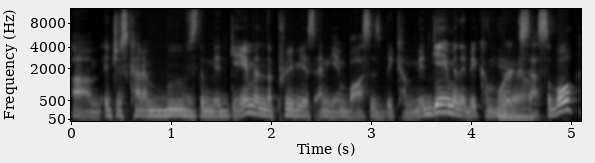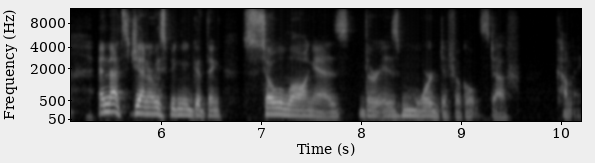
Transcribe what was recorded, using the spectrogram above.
um, it just kind of moves the mid game and the previous end game bosses become mid game and they become more yeah. accessible. And that's generally speaking a good thing, so long as there is more difficult stuff coming.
